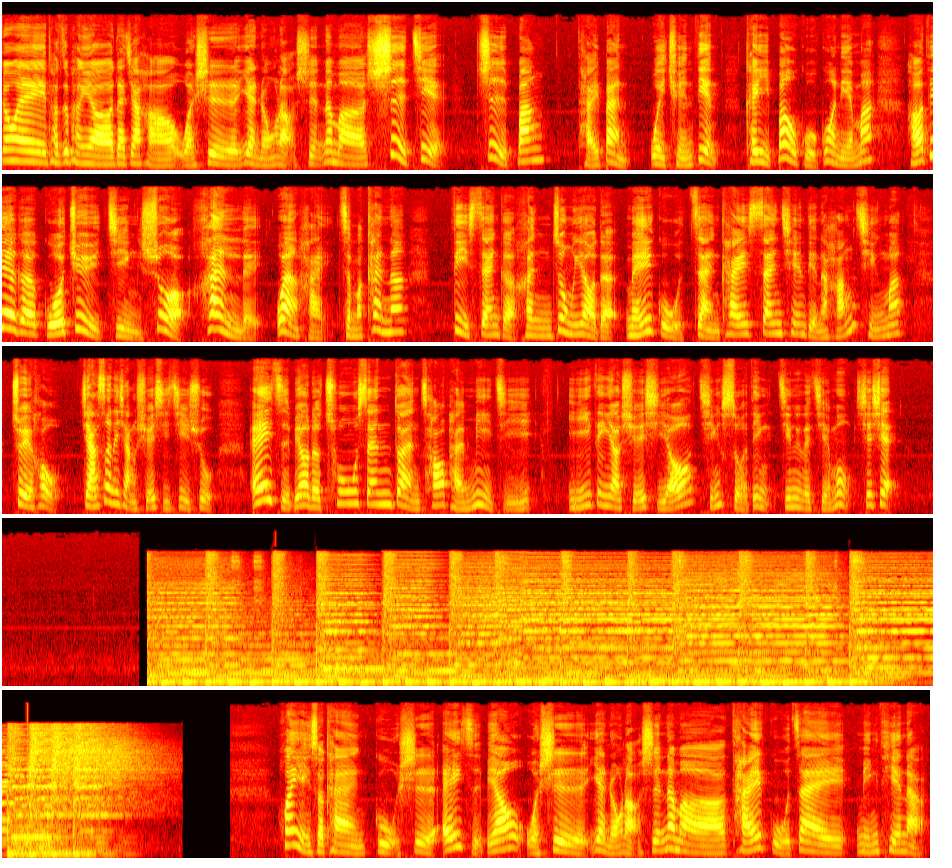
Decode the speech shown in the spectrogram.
各位投资朋友，大家好，我是燕荣老师。那么，世界智邦、台办、伟全店可以爆股过年吗？好，第二个，国巨、锦硕、汉磊、万海怎么看呢？第三个很重要的，美股展开三千点的行情吗？最后，假设你想学习技术 A 指标的初三段操盘秘籍，一定要学习哦，请锁定今天的节目，谢谢。欢迎收看股市 A 指标，我是燕荣老师。那么台股在明天呢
